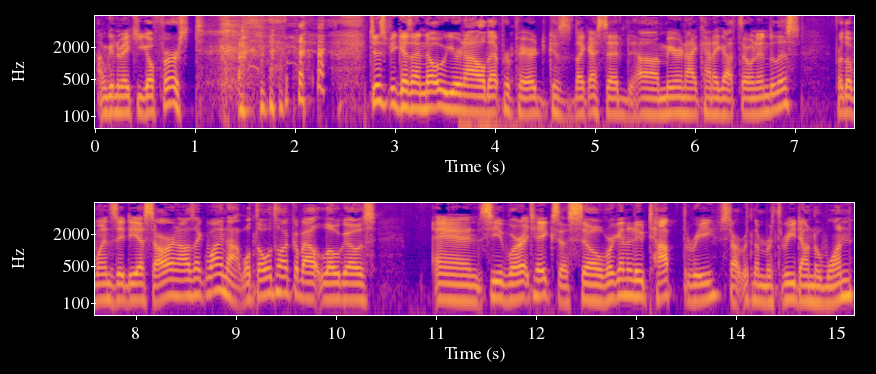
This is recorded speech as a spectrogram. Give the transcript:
I'm going to make you go first. Just because I know you're not all that prepared, because like I said, uh, Mir and I kind of got thrown into this for the Wednesday DSR, and I was like, why not? We'll, we'll talk about logos and see where it takes us. So we're going to do top three, start with number three down to one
